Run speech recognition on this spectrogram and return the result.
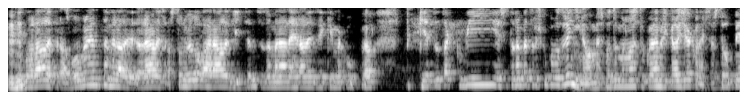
Mhm. nebo hráli teda s Wolverhamptonem, hráli, hráli s Aston Villou a hráli s Lícem, co znamená nehráli s někým jako úplně, tak je to takový, jestli to nebude trošku podozření, no. My jsme to minule s Tukanem říkali, že jako než se stoupí,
